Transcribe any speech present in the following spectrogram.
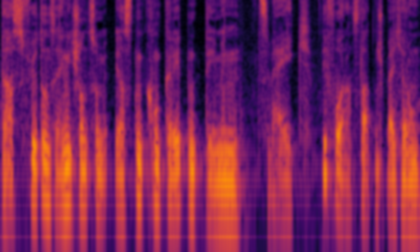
Das führt uns eigentlich schon zum ersten konkreten Themenzweig, die Vorratsdatenspeicherung.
